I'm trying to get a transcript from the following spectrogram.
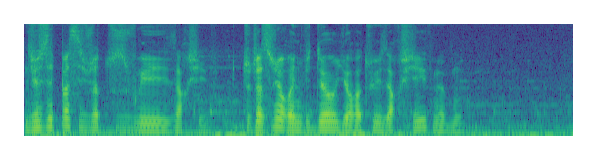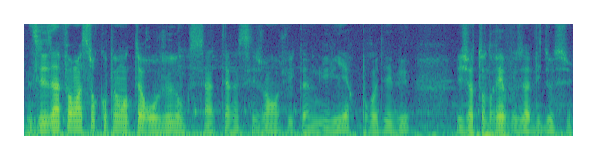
Je sais pas si je dois tous vous les archives. De toute façon, il y aura une vidéo où il y aura tous les archives, mais bon. C'est des informations complémentaires au jeu, donc si ça intéresse les gens, je vais quand même les lire pour au début, et j'attendrai vos avis dessus.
